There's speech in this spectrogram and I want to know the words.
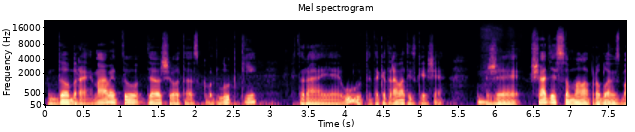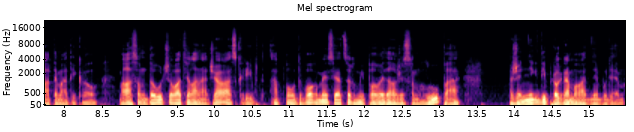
Dobre, máme tu ďalšiu otázku od Ludky, ktorá je, ú, to je taká dramatickejšia, že všade som mala problém s matematikou. Mala som doučovateľa na JavaScript a po dvoch mesiacoch mi povedal, že som hlúpa a že nikdy programovať nebudem.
